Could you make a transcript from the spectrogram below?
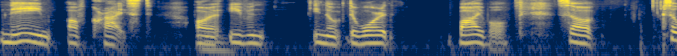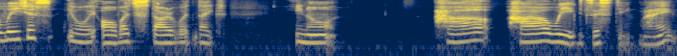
name of Christ, or even you know the word Bible. So so we just you know we always start with like, you know, how how are we existing, right?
